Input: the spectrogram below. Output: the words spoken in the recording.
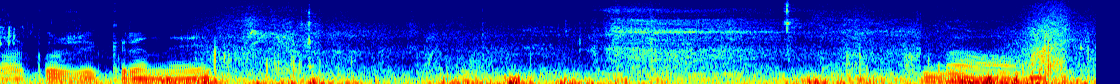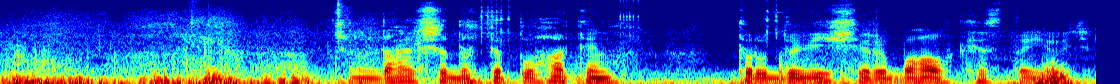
Також і криний. Да. Чим далі до тепла, тим трудовіші рибалки стають.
